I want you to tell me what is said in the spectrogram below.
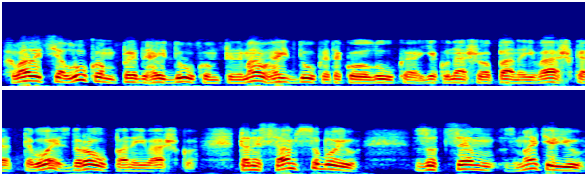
Хвалиться луком перед гайдуком, та нема у гайдука такого лука, як у нашого пана Івашка, та бувай здоров, пане Івашко, та не сам з собою, з отцем, з матір'ю,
